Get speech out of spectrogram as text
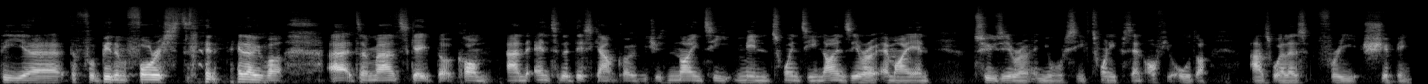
the uh, the forbidden forest, then head over uh, to manscaped.com and enter the discount code, which is 90min20, 90min20, and you'll receive 20% off your order as well as free shipping.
